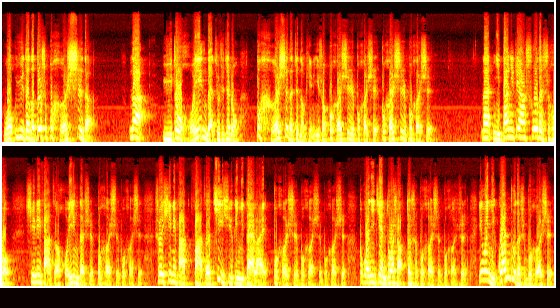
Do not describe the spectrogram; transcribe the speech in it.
我遇到的都是不合适的，那宇宙回应的就是这种。不合适的振动频率，你说不合适，不合适，不合适，不合适。那你当你这样说的时候，心理法则回应的是不合适，不合适。所以心理法法则继续给你带来不合适，不合适，不合适。不管你见多少，都是不合适，不合适。因为你关注的是不合适，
